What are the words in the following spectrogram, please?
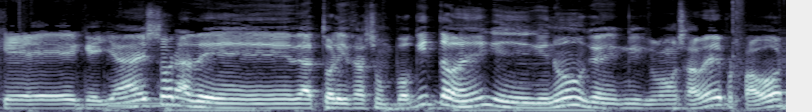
Que, ya es hora de, actualizarse un poquito, ¿eh? Que, no, que, vamos a ver, por favor.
